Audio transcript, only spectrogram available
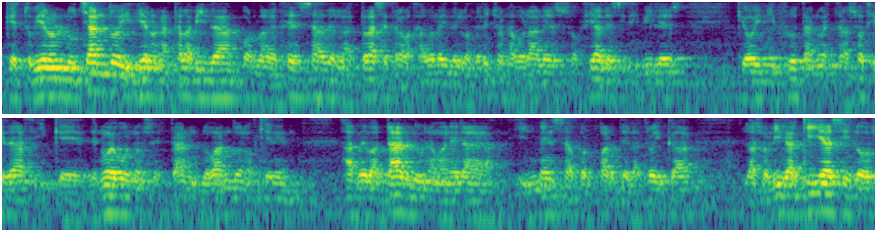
que estuvieron luchando y dieron hasta la vida por la defensa de la clase trabajadora y de los derechos laborales, sociales y civiles que hoy disfruta nuestra sociedad y que de nuevo nos están robando, nos quieren arrebatar de una manera inmensa por parte de la Troika las oligarquías y los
